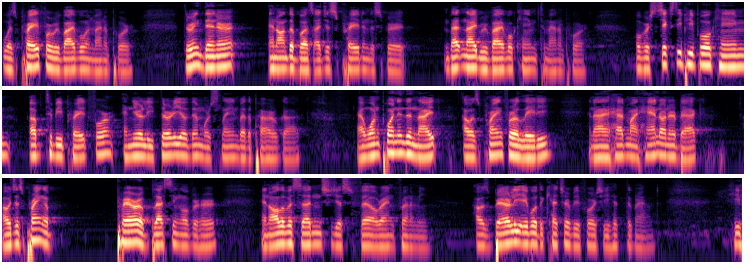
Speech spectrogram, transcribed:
was pray for revival in Manipur. During dinner and on the bus, I just prayed in the spirit. That night, revival came to Manipur. Over 60 people came up to be prayed for, and nearly 30 of them were slain by the power of God. At one point in the night, I was praying for a lady, and I had my hand on her back. I was just praying a prayer of blessing over her, and all of a sudden, she just fell right in front of me. I was barely able to catch her before she hit the ground. He,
